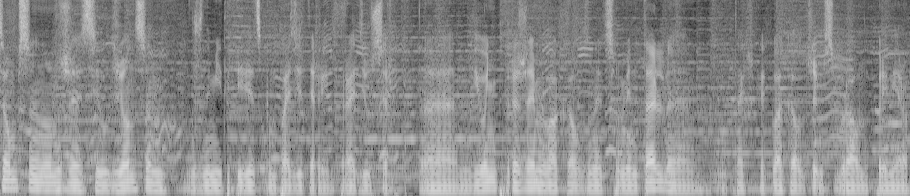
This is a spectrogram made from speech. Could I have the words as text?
Томпсон, он же Сил Джонсон, знаменитый певец, композитор и продюсер. А, его неподражаемый вокал узнается моментально, так же, как вокал Джеймса Брауна, к примеру.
